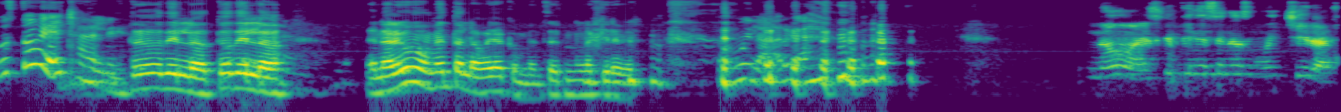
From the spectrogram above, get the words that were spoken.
Pues tú échale. Tú dilo, tú dilo. En algún momento la voy a convencer, no la quiere ver. Está muy larga. Es que tiene escenas muy chidas.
